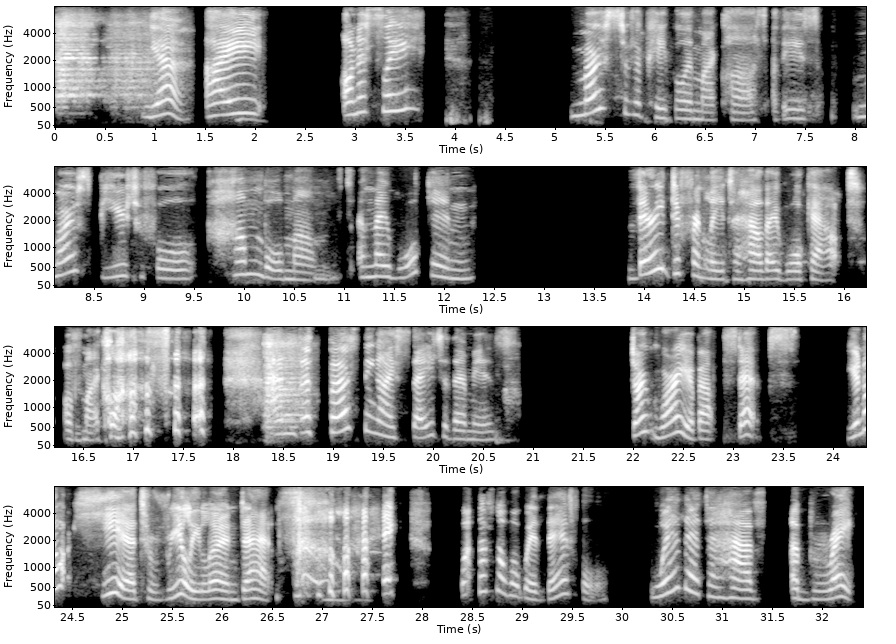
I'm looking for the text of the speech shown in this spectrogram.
Yeah, I mm. honestly, most of the people in my class are these most beautiful, humble mums, and they walk in very differently to how they walk out of my class. and the first thing I say to them is, don't worry about the steps. You're not here to really learn dance. Mm. like, what, that's not what we're there for. We're there to have a break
